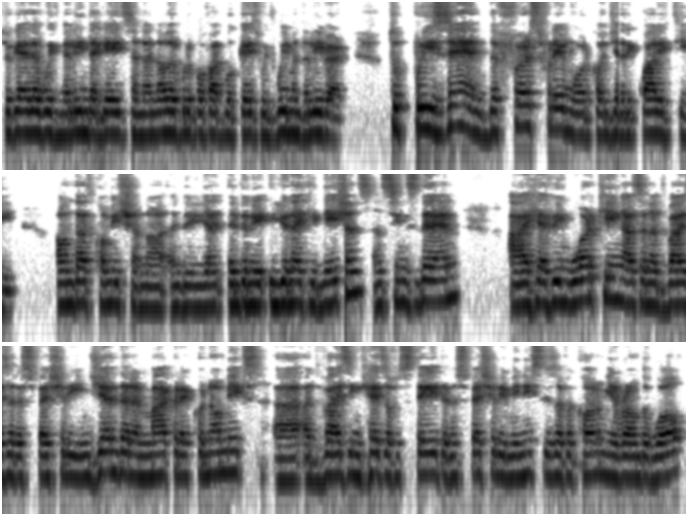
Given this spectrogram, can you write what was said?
together with Melinda Gates and another group of advocates with Women Delivered to present the first framework on gender equality on that commission uh, in, the, in the United Nations. And since then, I have been working as an advisor, especially in gender and macroeconomics, uh, advising heads of state and especially ministers of economy around the world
